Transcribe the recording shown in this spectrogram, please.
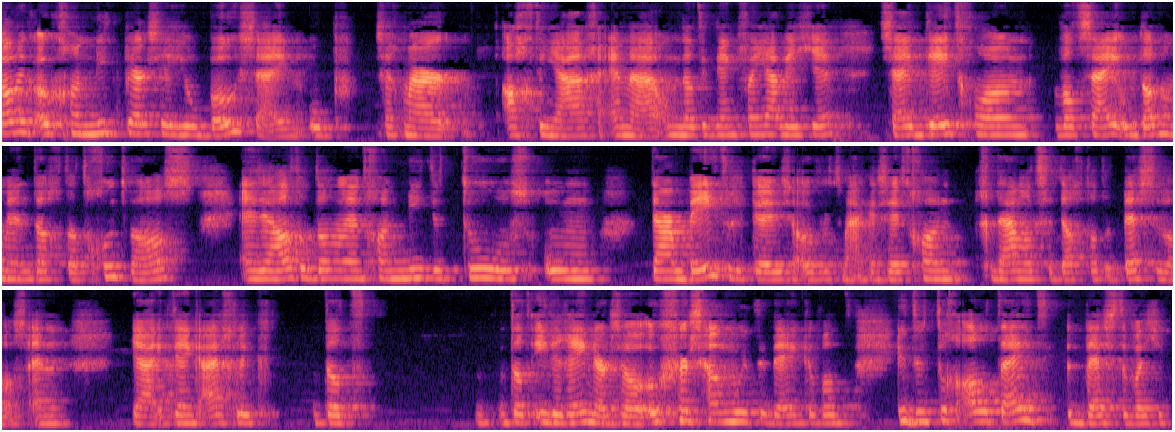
kan ik ook gewoon niet per se heel boos zijn op, zeg maar, 18-jarige Emma. Omdat ik denk van, ja, weet je, zij deed gewoon wat zij op dat moment dacht dat goed was. En zij had op dat moment gewoon niet de tools om daar een betere keuze over te maken. En ze heeft gewoon gedaan wat ze dacht dat het beste was. En ja, ik denk eigenlijk dat, dat iedereen daar zo over zou moeten denken. Want je doet toch altijd het beste wat je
